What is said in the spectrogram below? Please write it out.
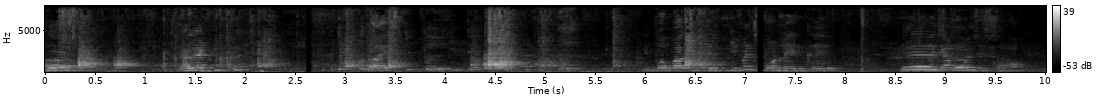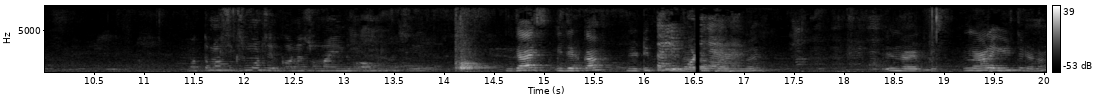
Good. நல்ல டிப்பு. Tip guys, tip. இப்போ பார்க்க டிஃபென்ஸ் மோட்ல இருக்கு. Yes, நிறைய. மோட்ஸ் இருக்கும் மொத்தமா சிக்ஸ் மோட்ஸ் இருக்கும்னு சொன்னா இந்த காம்பினேஷன் காய்ஸ் இது இருக்கா? இந்த டிப்பு. பாருங்க நான் மேலே இழுத்துட்டேன்னா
